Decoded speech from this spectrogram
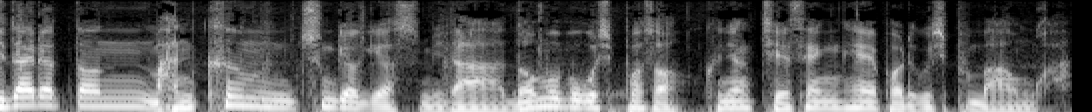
기다렸던 만큼 충격이었습니다. 너무 보고 싶어서 그냥 재생해 버리고 싶은 마음과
